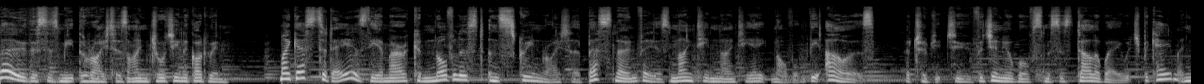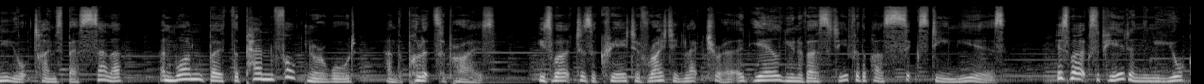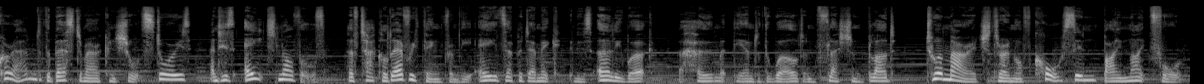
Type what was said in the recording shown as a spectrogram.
Hello, this is Meet the Writers. I'm Georgina Godwin. My guest today is the American novelist and screenwriter, best known for his 1998 novel, The Hours, a tribute to Virginia Woolf's Mrs. Dalloway, which became a New York Times bestseller and won both the PEN Faulkner Award and the Pulitzer Prize. He's worked as a creative writing lecturer at Yale University for the past 16 years. His works appeared in The New Yorker and The Best American Short Stories, and his eight novels have tackled everything from the AIDS epidemic in his early work, A Home at the End of the World and Flesh and Blood, to a marriage thrown off course in By Nightfall.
